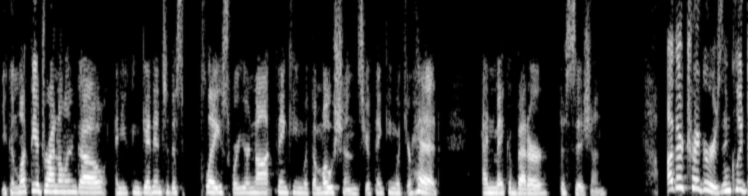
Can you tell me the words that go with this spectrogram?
You can let the adrenaline go and you can get into this place where you're not thinking with emotions you're thinking with your head and make a better decision. Other triggers include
